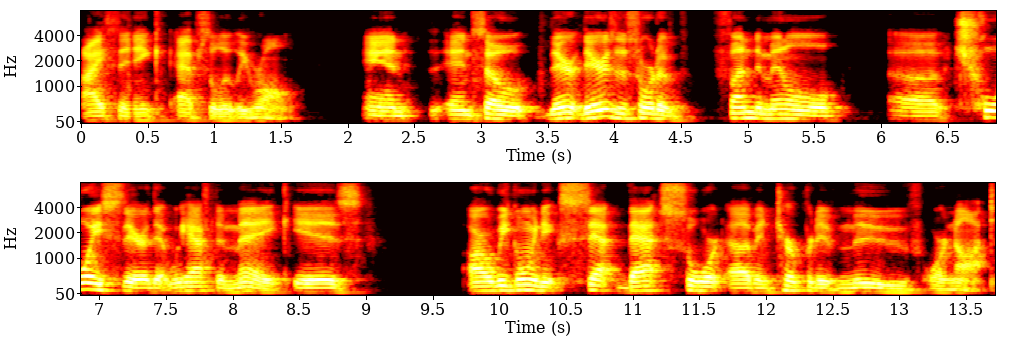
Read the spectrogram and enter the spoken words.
I think, absolutely wrong. And and so there there's a sort of fundamental uh, choice there that we have to make is are we going to accept that sort of interpretive move or not?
